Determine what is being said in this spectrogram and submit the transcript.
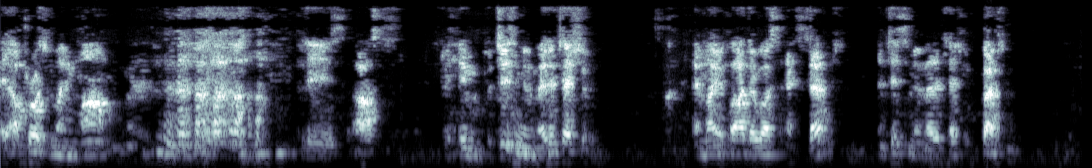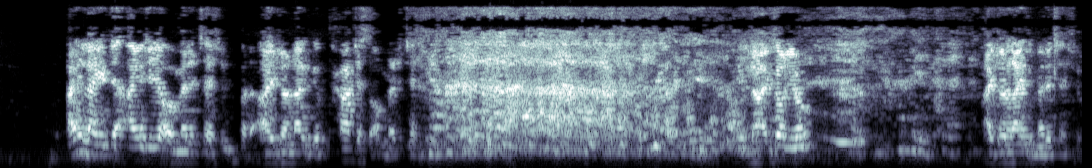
I approached my mom. Please ask to him to teach me meditation. And my father was accept and teach me meditation. But I like the idea of meditation, but I don't like the practice of meditation. you know, I told you, I don't like the meditation.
